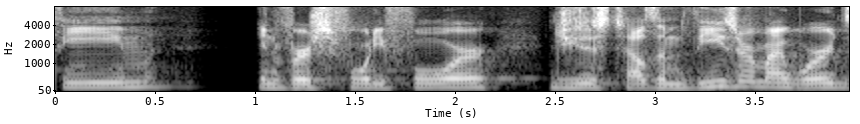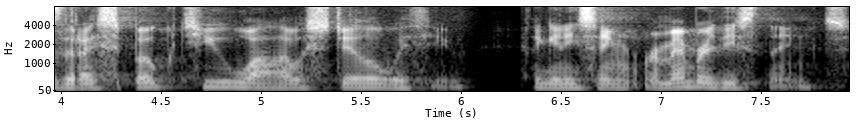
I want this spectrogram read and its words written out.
theme. In verse 44, Jesus tells them, These are my words that I spoke to you while I was still with you. Again, he's saying, Remember these things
